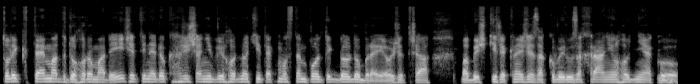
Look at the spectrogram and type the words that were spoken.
tolik témat dohromady, že ty nedokážeš ani vyhodnotit, jak moc ten politik byl dobrý, jo? že třeba Babišky řekne, že za covidu zachránil hodně jako hmm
